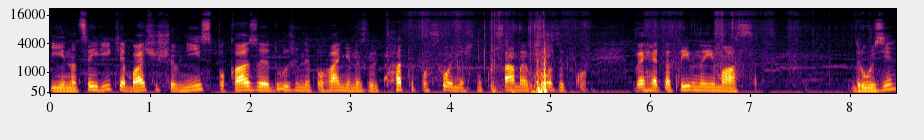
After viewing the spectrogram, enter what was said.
І на цей рік я бачу, що Вніс показує дуже непогані результати по соняшнику, саме в розвитку вегетативної маси. Друзі,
